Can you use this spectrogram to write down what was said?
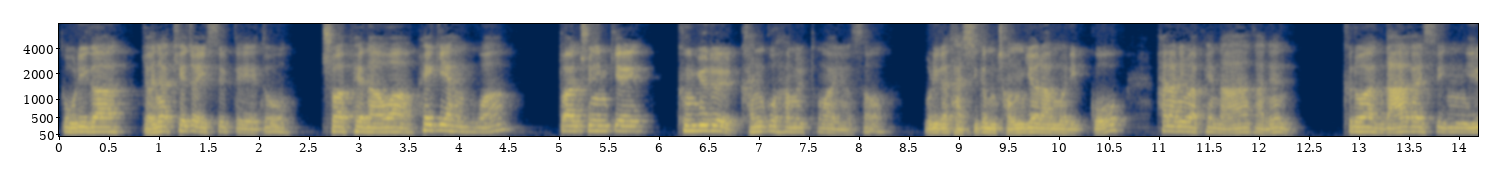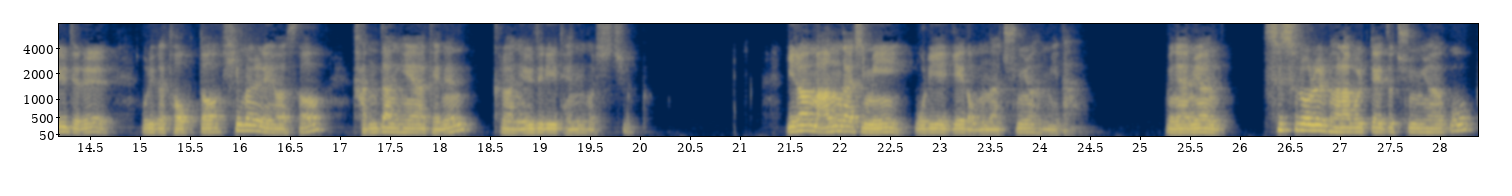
또 우리가 연약해져 있을 때에도 주 앞에 나와 회개함과 또한 주님께 긍휼을 간구함을 통하여서 우리가 다시금 정결함을 입고 하나님 앞에 나아가는 그러한 나아갈 수 있는 일들을 우리가 더욱더 힘을 내어서 감당해야 되는 그러한 일들이 되는 것이죠. 이러한 마음가짐이 우리에게 너무나 중요합니다. 왜냐하면 스스로를 바라볼 때에도 중요하고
